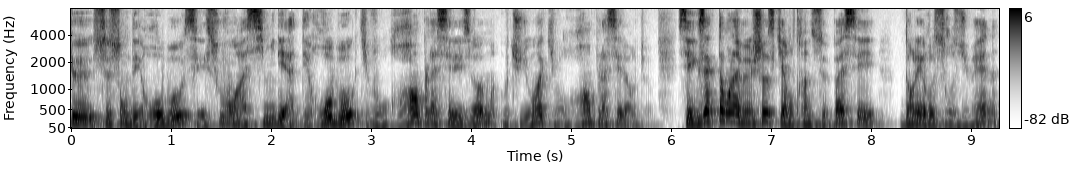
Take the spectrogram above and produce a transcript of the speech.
que ce sont des robots, c'est souvent assimilé à des robots qui vont remplacer les hommes, ou du moins qui vont remplacer leur job. C'est exactement la même chose qui est en train de se passer dans les ressources humaines.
